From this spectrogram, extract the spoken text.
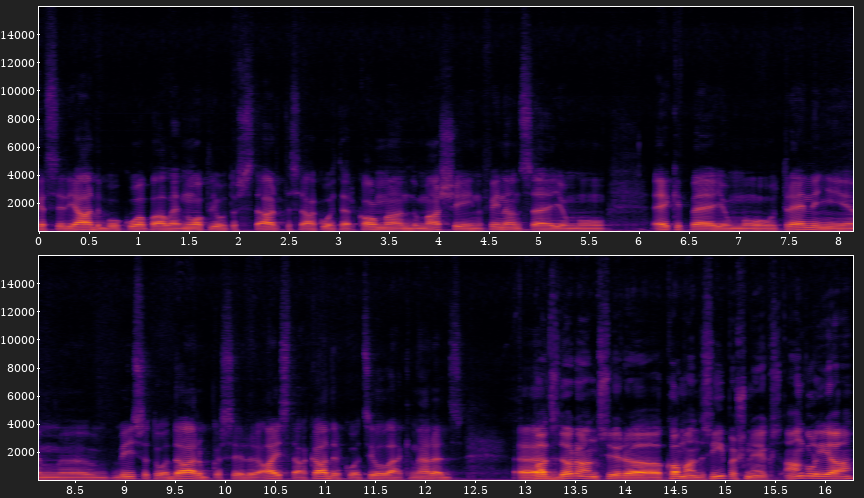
kas ir jādabū kopā, lai nokļūtu uz starta, sākot ar komandu, mašīnu, finansējumu. Ekipējumu, treniņiem, visu to darbu, kas ir aiz tā kadra, ko cilvēki neredz. Pats Dorants ir komandas īpašnieks Anglijā,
